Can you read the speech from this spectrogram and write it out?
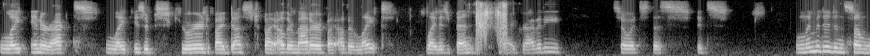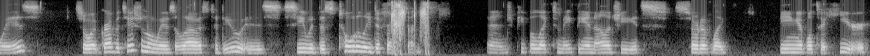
Light interacts. Light is obscured by dust by other matter by other light. Light is bent by gravity. So it's this it's limited in some ways. So what gravitational waves allow us to do is see with this totally different sense and people like to make the analogy it's sort of like being able to hear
